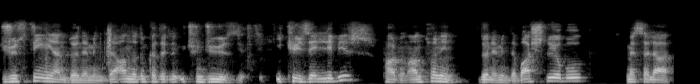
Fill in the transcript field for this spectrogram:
Justinian döneminde anladığım kadarıyla 3. yüzyıl 251 pardon Antonin döneminde başlıyor bu. Mesela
